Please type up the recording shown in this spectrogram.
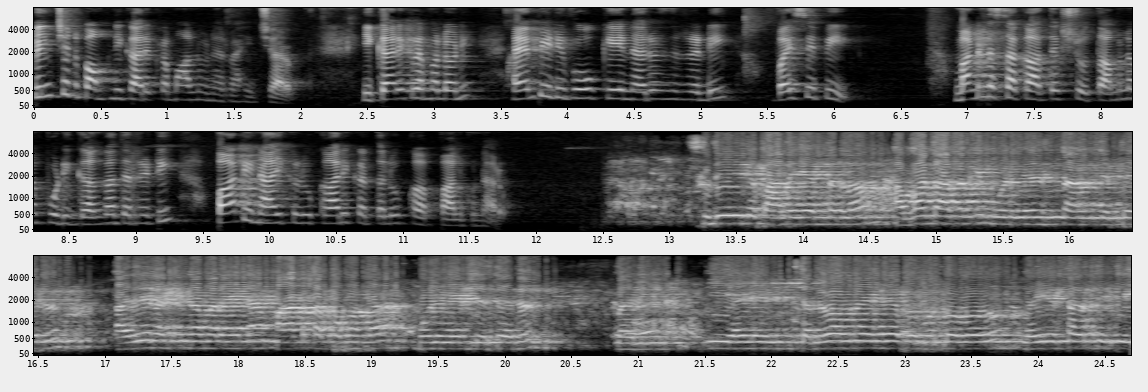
పింఛను పంపిణీ కార్యక్రమాలను నిర్వహించారు. ఈ కార్యక్రమంలోని MPDO K Narendra Reddy YCP మండల శాఖ అధ్యక్షుడు తమలంపూడి గంగాధర్ రెడ్డి పార్టీ నాయకులు కార్యకర్తలు పాల్గొన్నారు. సుదీర్ఘ పాదయాత్రలో అవ్వతాతలకి మూడు వేలు ఇస్తామని చెప్పారు. అదే రకంగా మరి ఆయన మాట తప్పకుండా మూడు వేలు చేశారు. మరి ఈ చంద్రబాబు నాయుడు గారి ప్రభుత్వంలో వైఎస్ఆర్సీపీ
